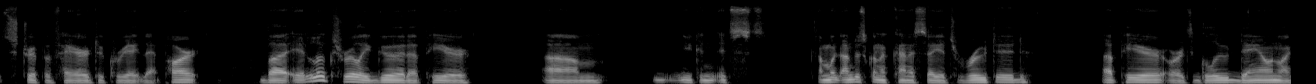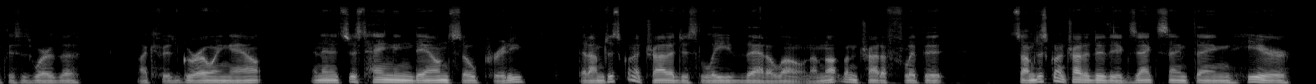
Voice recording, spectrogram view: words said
strip of hair to create that part. But it looks really good up here. Um, you can, it's, I'm, I'm just going to kind of say it's rooted up here or it's glued down like this is where the like if it's growing out and then it's just hanging down so pretty that I'm just going to try to just leave that alone. I'm not going to try to flip it. So I'm just going to try to do the exact same thing here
